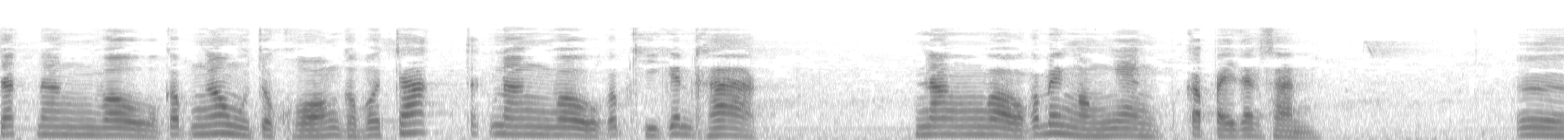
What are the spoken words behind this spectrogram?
จักนั่งเว้ากับเงาเจ้าของกับพ่จัก จักนั่งเว้ากับขี่กันคากนั่งเว้าก็ไม่งองแงงก็ไปจังสัน เออ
